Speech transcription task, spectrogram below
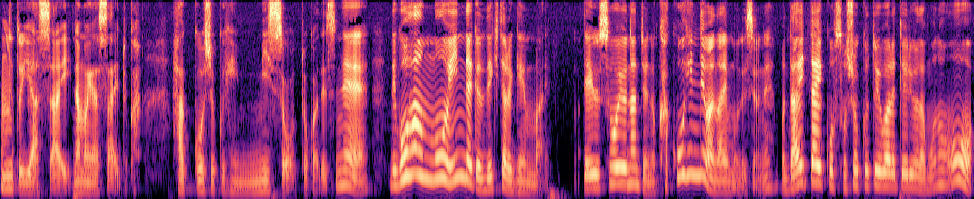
うんと野菜生野菜とか。発酵食品味噌とかですねでご飯もいいんだけどできたら玄米っていうそういうなんていうの加工品ではないものですよね。まあ、大体こう粗食と言われているようなものを、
